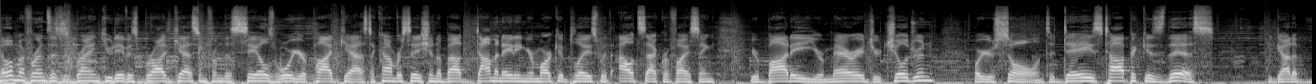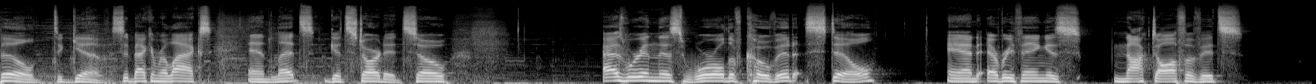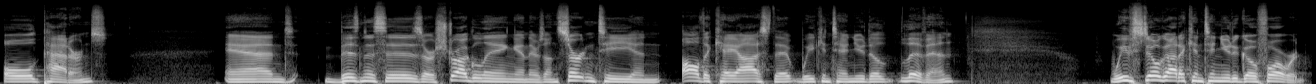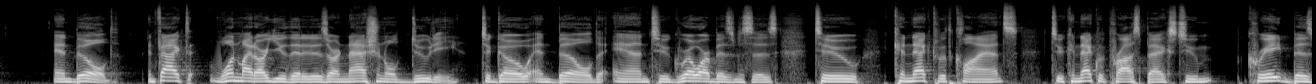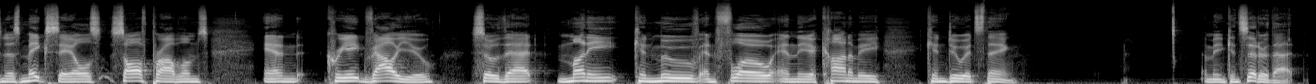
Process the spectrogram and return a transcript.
Hello, my friends. This is Brian Q. Davis broadcasting from the Sales Warrior Podcast, a conversation about dominating your marketplace without sacrificing your body, your marriage, your children, or your soul. And today's topic is this you got to build to give. Sit back and relax, and let's get started. So, as we're in this world of COVID still, and everything is knocked off of its old patterns, and businesses are struggling and there's uncertainty and all the chaos that we continue to live in, we've still got to continue to go forward and build. In fact, one might argue that it is our national duty to go and build and to grow our businesses, to connect with clients, to connect with prospects, to create business, make sales, solve problems, and create value so that money can move and flow and the economy can do its thing. I mean, consider that.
